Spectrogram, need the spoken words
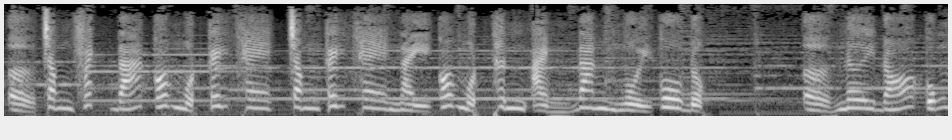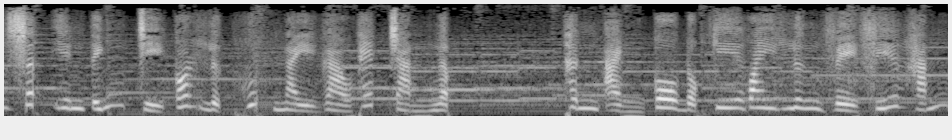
Ở trong vách đá có một cái khe, trong cái khe này có một thân ảnh đang ngồi cô độc. Ở nơi đó cũng rất yên tĩnh, chỉ có lực hút này gào thét tràn ngập. Thân ảnh cô độc kia quay lưng về phía hắn,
